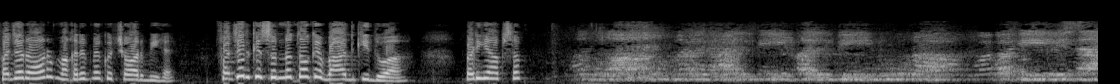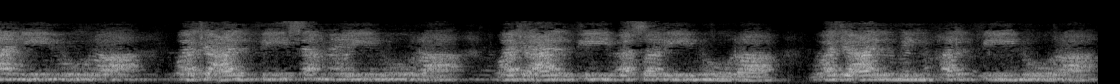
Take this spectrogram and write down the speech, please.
فجر اور مغرب میں کچھ اور بھی ہے۔ فجر کی سنتوں کے بعد کی دعا۔ پڑھیے آپ سب۔ واجعل في سمعي نورا، واجعل في بصري نورا، واجعل من خلفي نورا،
